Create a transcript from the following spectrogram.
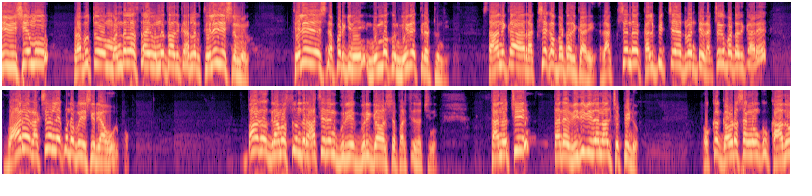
ఈ విషయము ప్రభుత్వ మండల స్థాయి ఉన్నతాధికారులకు తెలియజేసినాం మేము. తెలియజేసినప్పటికీ నిమ్మకు నీరెత్తినట్టుంది. స్థానిక రక్షక భట్టాధికారి రక్షణ కల్పించేటువంటి రక్షక భట్టాధికారే వారే రక్షణ లేకుండా పోయేసారు ఆ ఊరుకు. బాగా గ్రామస్తులందరూ ఆశ్చర్యానికి గురి గురికి కావాల్సిన పరిస్థితి వచ్చింది. తను వచ్చి తన విధి విధానాలు చెప్పిండు. ఒక్క గౌడ సంఘంకు కాదు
